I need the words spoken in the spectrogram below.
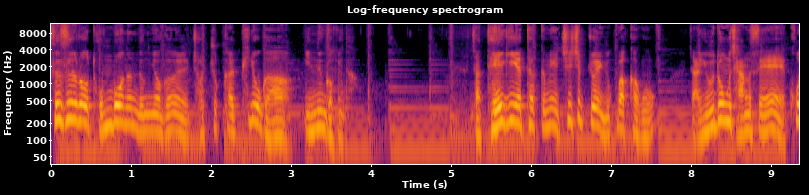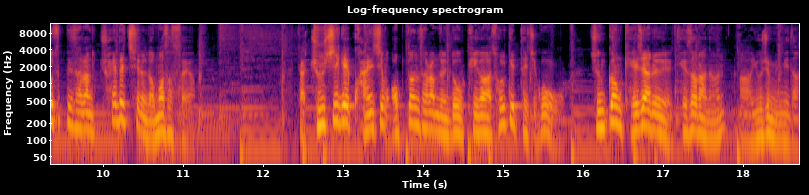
스스로 돈 버는 능력을 저축할 필요가 있는 겁니다. 자, 대기 예탁금이 70조에 육박하고 자, 유동 장세의 코스피 사상 최대치를 넘어섰어요. 자, 주식에 관심 없던 사람들도 귀가 솔깃해지고 증권 계좌를 개설하는 아, 요즘입니다.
